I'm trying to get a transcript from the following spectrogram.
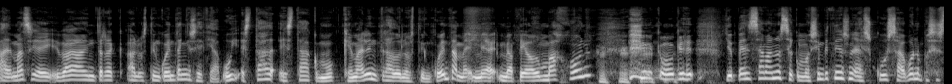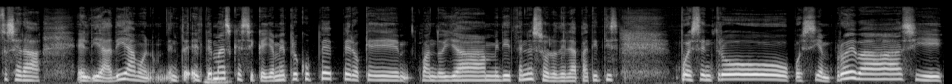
Además, iba a entrar a los 50 años y decía, uy, está, está como que mal entrado en los 50, me, me, ha pegado un bajón. como que yo pensaba, no sé, como siempre tienes una excusa, bueno, pues esto será el día a día. Bueno, el tema es que sí, que ya me preocupé, pero que cuando ya me dicen eso, lo de la hepatitis, pues entró, pues sí, en pruebas y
